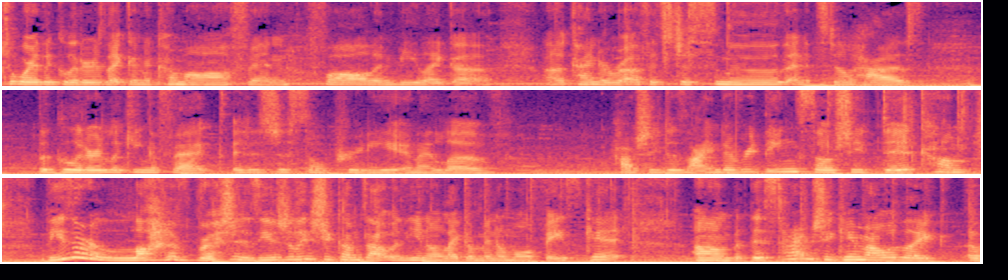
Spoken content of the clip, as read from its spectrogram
to where the glitter is like gonna come off and fall and be like a, a kind of rough. It's just smooth and it still has the glitter looking effect. It is just so pretty and I love how she designed everything so she did come these are a lot of brushes. Usually she comes out with you know like a minimal face kit. Um, but this time she came out with like a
